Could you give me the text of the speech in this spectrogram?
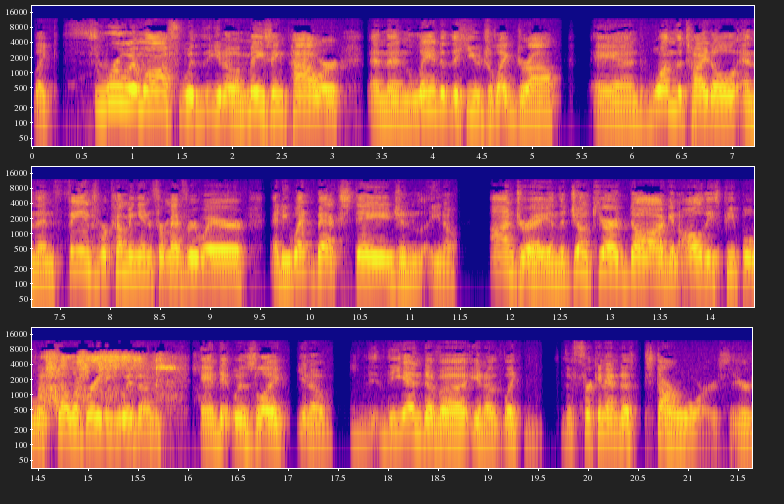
like threw him off with you know amazing power, and then landed the huge leg drop, and won the title and then fans were coming in from everywhere and he went backstage and you know Andre and the Junkyard Dog and all these people were celebrating with him and it was like you know the end of a you know like the freaking end of Star Wars or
